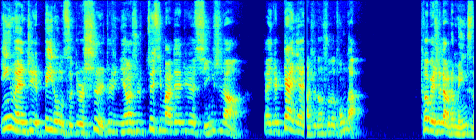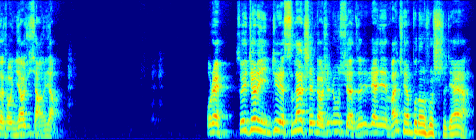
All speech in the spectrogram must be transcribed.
英文这个 be 动词就是是，就是你要是最起码在这个形式上，在一个概念上是能说得通的。特别是两个名词的时候，你要去想一想。OK，所以这里这个 selection 表示这种选择的概念，完全不能说时间呀。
